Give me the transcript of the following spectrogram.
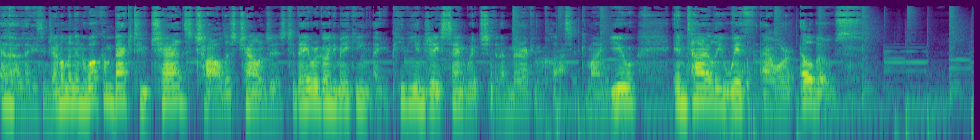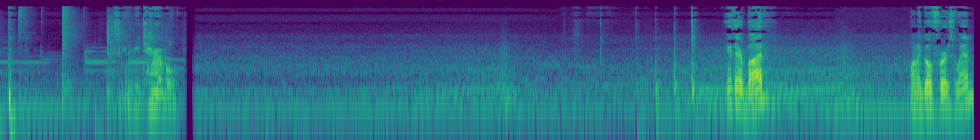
Hello, ladies and gentlemen, and welcome back to Chad's Childish Challenges. Today we're going to be making a PB&J sandwich, an American classic, mind you, entirely with our elbows. Be terrible. Hey there, bud. Want to go for a swim?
